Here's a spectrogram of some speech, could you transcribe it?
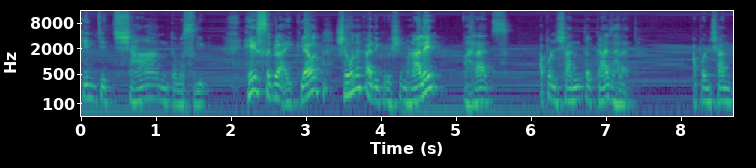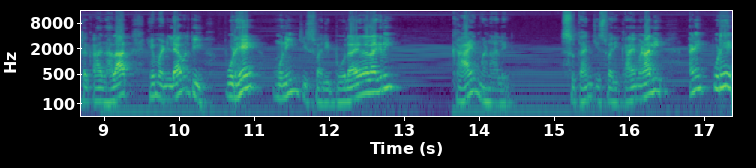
किंचित शांत बसली. हे सगळं ऐकल्यावर शौनकादिक ऋषी म्हणाले महाराज आपण शांत का झालात? आपण शांत का झालात? हे म्हणल्यावरती पुढे मुनींची स्वारी बोलायला लागली. काय म्हणाले? सुतांची स्वारी काय म्हणाली? आणि पुढे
